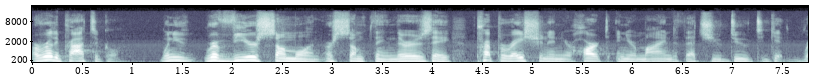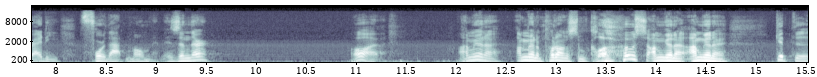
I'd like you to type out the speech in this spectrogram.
are really practical. When you revere someone or something, there is a preparation in your heart and your mind that you do to get ready for that moment, isn't there? Oh, I, am gonna I'm gonna put on some clothes. I'm gonna I'm gonna get the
